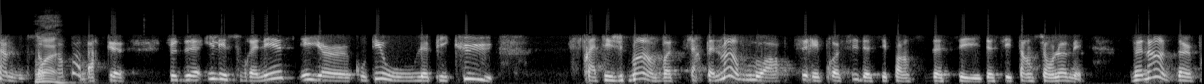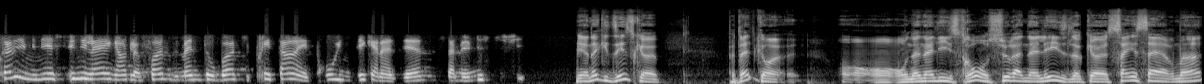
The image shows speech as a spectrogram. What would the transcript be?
ça me surprend Ouais. pas parce que, je veux dire, il est souverainiste et il y a un côté où le PQ, stratégiquement, va certainement vouloir tirer profit de ces, de ces, de ces tensions-là. Mais venant d'un premier ministre unilingue anglophone du Manitoba qui prétend être pro-unité canadienne, ça me mystifie. Il y en a qui disent que peut-être qu'on on, on analyse trop, on suranalyse que sincèrement,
